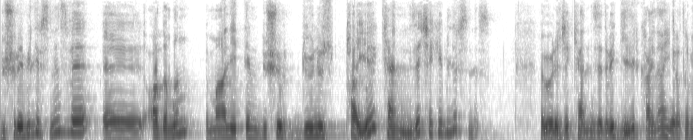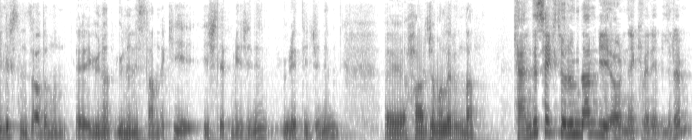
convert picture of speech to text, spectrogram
düşürebilirsiniz ve e, adamın maliyetlerini düşürdüğünüz payı kendinize çekebilirsiniz. Ve böylece kendinize de bir gelir kaynağı yaratabilirsiniz adamın e, Yunan, Yunanistan'daki işletmecinin, üreticinin e, harcamalarından. Kendi sektörümden bir örnek verebilirim.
